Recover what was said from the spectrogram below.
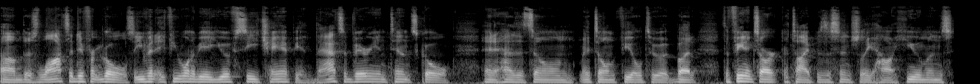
um, there's lots of different goals. Even if you want to be a UFC champion, that's a very intense goal, and it has its own its own feel to it. But the Phoenix archetype is essentially how humans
